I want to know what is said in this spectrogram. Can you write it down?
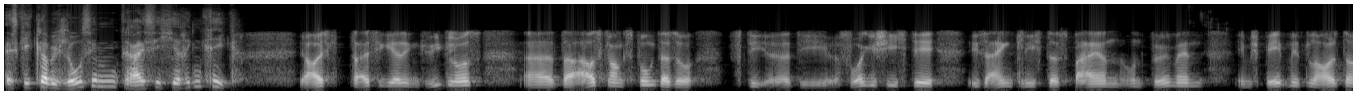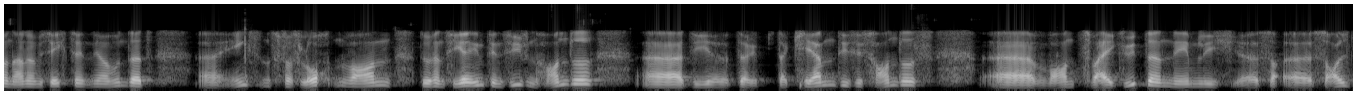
Es geht, glaube ich, los im Dreißigjährigen Krieg. Ja, es geht im Dreißigjährigen Krieg los. Äh, der Ausgangspunkt, also die, äh, die Vorgeschichte ist eigentlich, dass Bayern und Böhmen im Spätmittelalter und auch noch im 16. Jahrhundert äh, engstens verflochten waren durch einen sehr intensiven Handel. Äh, die, der, der Kern dieses Handels äh, waren zwei Güter, nämlich äh, äh, Salz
